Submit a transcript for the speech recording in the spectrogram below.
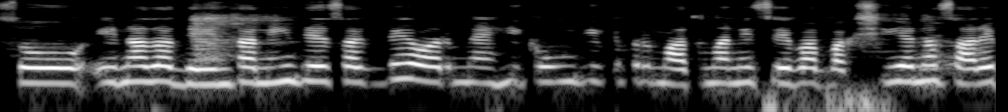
ਸੋ ਇਹਨਾਂ ਦਾ ਦੇਣ ਤਾਂ ਨਹੀਂ ਦੇ ਸਕਦੇ ਔਰ ਮੈਂ ਹੀ ਕਹੂੰਗੀ ਕਿ ਪ੍ਰਮਾਤਮਾ ਨੇ ਸੇਵਾ ਬਖਸ਼ੀ ਹੈ ਨਾ ਸਾਰੇ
